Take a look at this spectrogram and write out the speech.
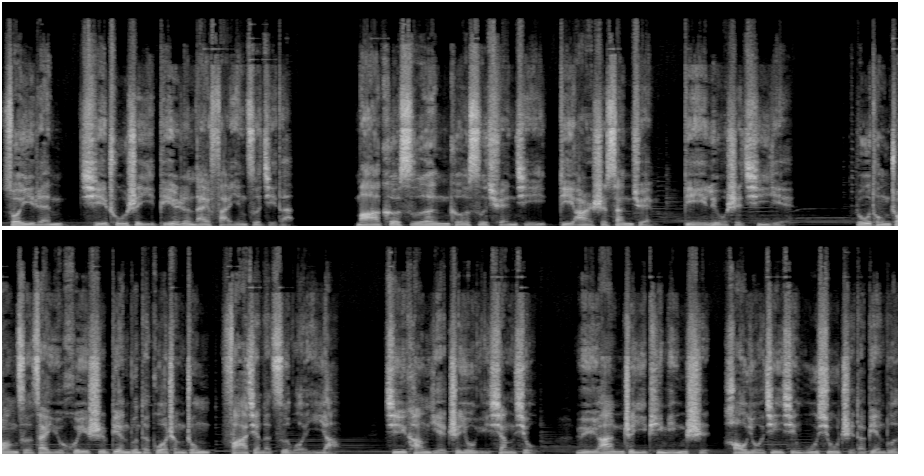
所以人起初是以别人来反映自己的。马克思恩格斯全集第二十三卷。第六十七页，如同庄子在与惠施辩论的过程中发现了自我一样，嵇康也只有与向秀、吕安这一批名士好友进行无休止的辩论，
